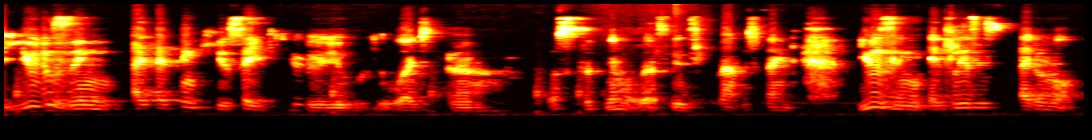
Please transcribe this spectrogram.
using, I, I think you said you you, you watched. Uh, what's the name of that with Rammstein? Using at least I don't know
